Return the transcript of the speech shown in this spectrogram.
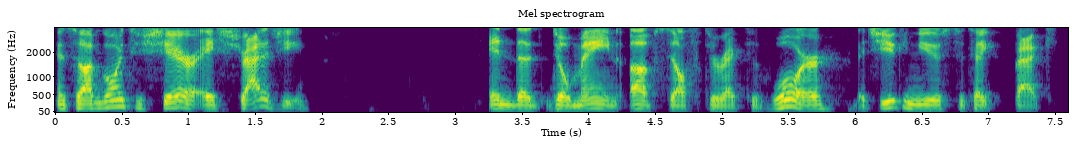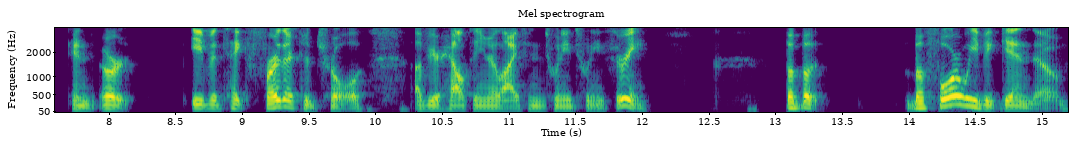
And so I'm going to share a strategy in the domain of self directed war that you can use to take back and or even take further control of your health and your life in 2023. But, but before we begin, though,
